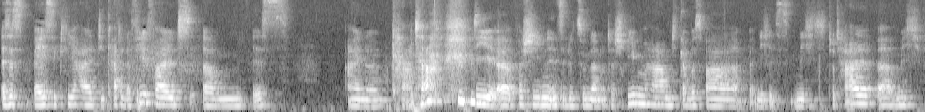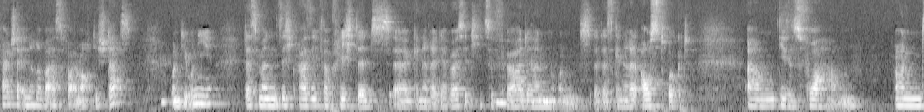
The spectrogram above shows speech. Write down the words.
es ist basically halt, die Karte der Vielfalt ähm, ist eine Charta, die äh, verschiedene Institutionen dann unterschrieben haben. Ich glaube, es war, wenn ich jetzt nicht total äh, mich falsch erinnere, war es vor allem auch die Stadt und die Uni. dass man sich quasi verpflichtet, äh, generell Diversity zu mhm. fördern und äh, das generell ausdrückt, ähm, dieses Vorhaben. Und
